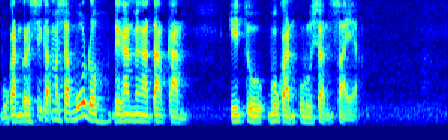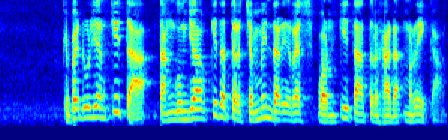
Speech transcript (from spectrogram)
Bukan bersikap masa bodoh dengan mengatakan, itu bukan urusan saya. Kepedulian kita, tanggung jawab kita tercemin dari respon kita terhadap mereka.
